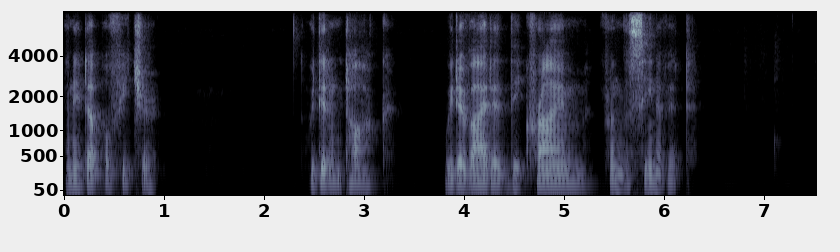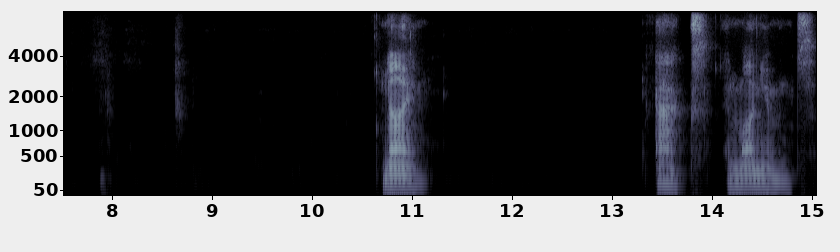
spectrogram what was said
and a double feature. We didn't talk. We divided the crime from the scene of it. 9. Acts and monuments.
